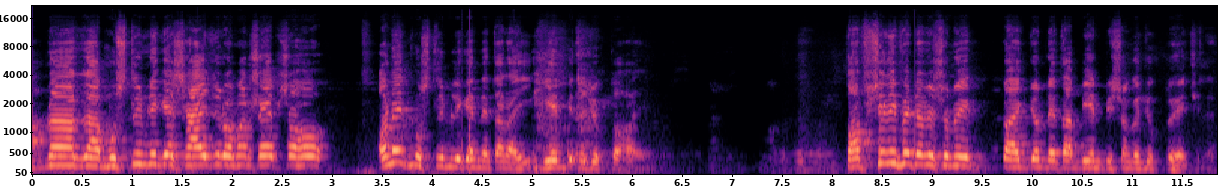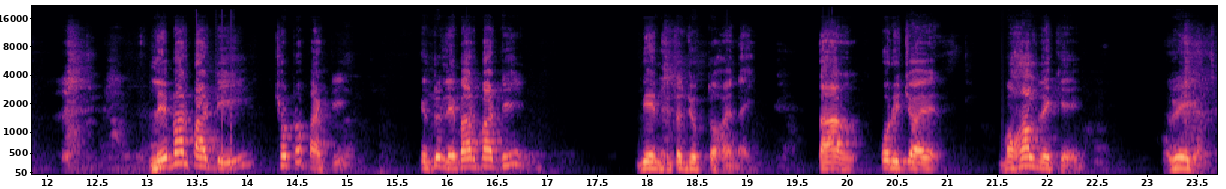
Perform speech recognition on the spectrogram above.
আপনার মুসলিম লীগের শাহিজুর রহমান সাহেব সহ অনেক মুসলিম লীগের নেতারাই বিএনপিতে যুক্ত হয়। তফসিলি ফেডারেশনে কয়েকজন নেতা বিএনপির সঙ্গে যুক্ত হয়েছিলেন। লেবার পার্টি, ছোট পার্টি, কিন্তু লেবার পার্টি বিএনপিতে যুক্ত হয় নাই। তার পরিচয় বহাল রেখে রয়ে গেছে।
